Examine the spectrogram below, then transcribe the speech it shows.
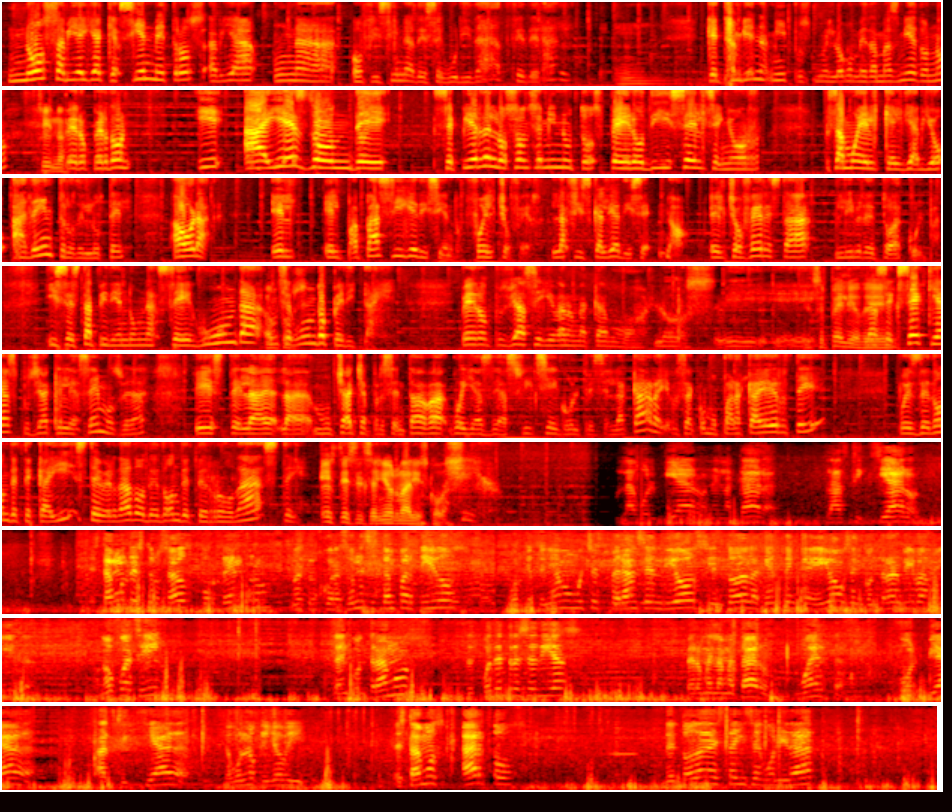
No sabía ya que a 100 metros había una oficina de seguridad federal. Que también a mí, pues luego me da más miedo, ¿no? Sí, no. Pero perdón. Y ahí es donde se pierden los 11 minutos, pero dice el señor Samuel que él ya vio adentro del hotel. Ahora, el, el papá sigue diciendo, fue el chofer. La fiscalía dice, no, el chofer está libre de toda culpa. Y se está pidiendo una segunda, un segundo peritaje. Pero pues ya se llevaron a cabo los eh, eh, de- las exequias, pues ya que le hacemos, ¿verdad? Este, la, la muchacha presentaba huellas de asfixia y golpes en la cara, o sea, como para caerte, pues de dónde te caíste, ¿verdad? O de dónde te rodaste. Este es el señor Mario Escobar. Hijo. la golpearon en la cara, la asfixiaron. Estamos destrozados por dentro, nuestros corazones están partidos porque teníamos mucha esperanza en Dios y en toda la gente en que íbamos a encontrar viva a mi hija. No fue así. La encontramos después de 13 días, pero me la mataron, muerta, golpeada, asfixiada, según lo que yo vi. Estamos hartos de toda esta inseguridad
